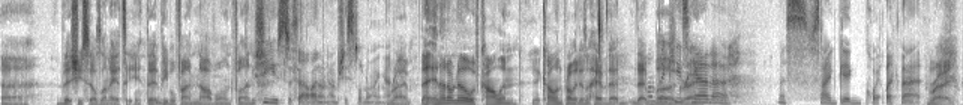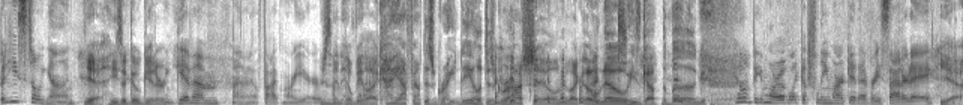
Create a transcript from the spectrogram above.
Uh, that she sells on Etsy that people find novel and fun. She used to sell. I don't know if she's still doing it. Right, and I don't know if Colin, Colin probably doesn't have that that I don't bug, think he's right? had a, a side gig quite like that. Right. But he's still young. Yeah, he's a go getter. Give him, I don't know, five more years. And then he'll be that. like, "Hey, I found this great deal at this garage sale," and be like, "Oh no, he's got the bug." he'll be more of like a flea market every Saturday. Yeah,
